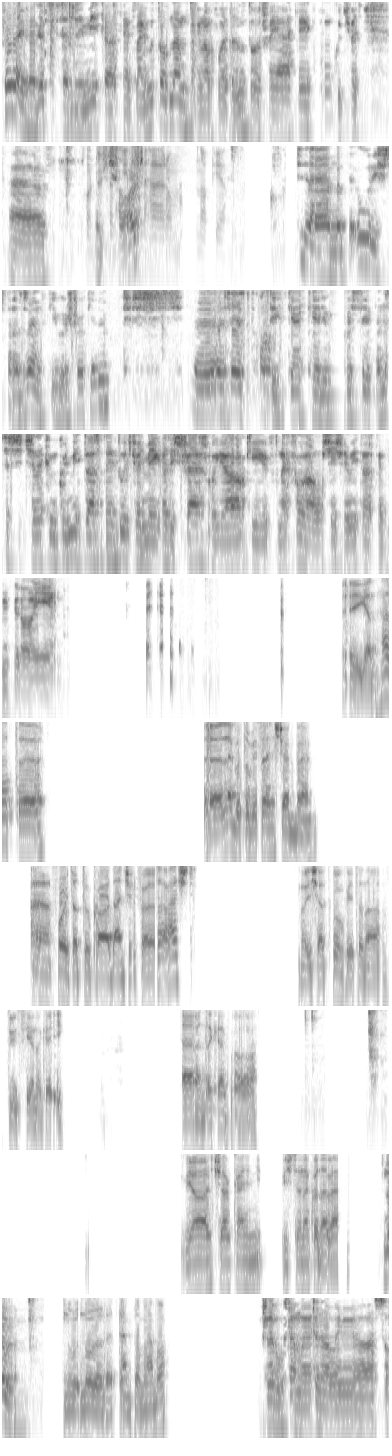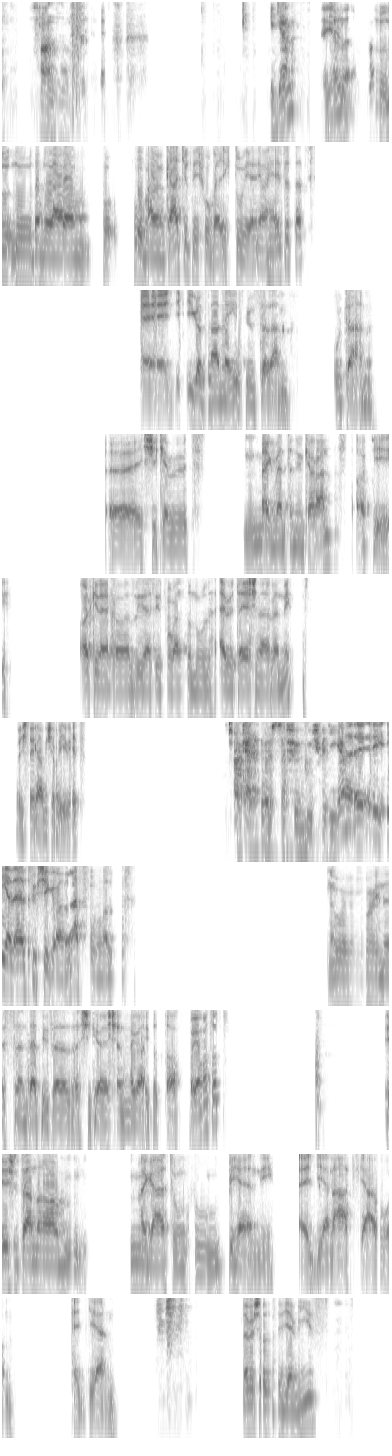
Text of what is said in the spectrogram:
próbáljuk meg összeszedni, mi történt legutóbb, nem tegnap volt az utolsó játékunk, úgyhogy uh, Pontosan 13 napja. 13 napja, úristen, az rendkívül sok idő. Ezért Atit kell kérjük, hogy szépen összesítse nekünk, hogy mi történt, úgyhogy még az is felfogja, akinek fogalmas sincs, hogy mi történt, mint például én. Igen, hát uh, legutóbbi uh, folytattuk a dungeon feltárást, vagyis hát konkrétan a tűzhírnökei elmentek ebbe a mi a sárkány istennek a neve? Null. Null, null templomába. És lebuktam, hogy tudom, hogy mi van szó. Francom. Igen? Igen, null templomába próbálunk átjutni, és próbáljuk túlélni a helyzetet. Egy igazán nehéz küzdelem után ö, sikerült megmentenünk Evánt, aki akinek az életét próbált tanul erőteljesen elvenni. Vagy legalábbis a vévét. A kettő összefügg, úgyhogy igen. E, igen, ez szüksége van rá, szóval. Mindössze, tehát sikeresen megállította a folyamatot. És utána megálltunk pihenni egy ilyen átjávon. Egy ilyen nem is az egy ilyen víz,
